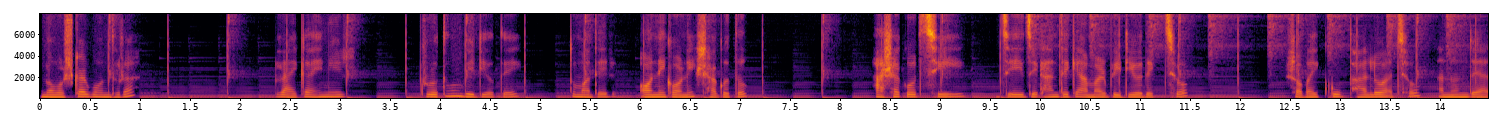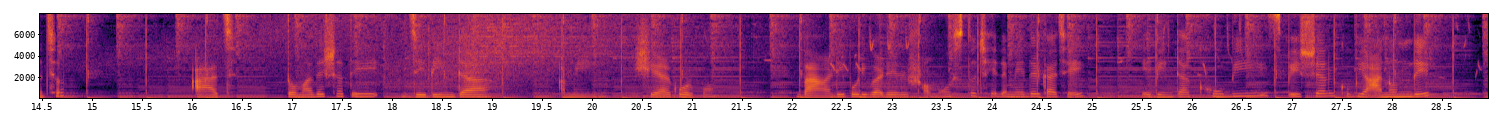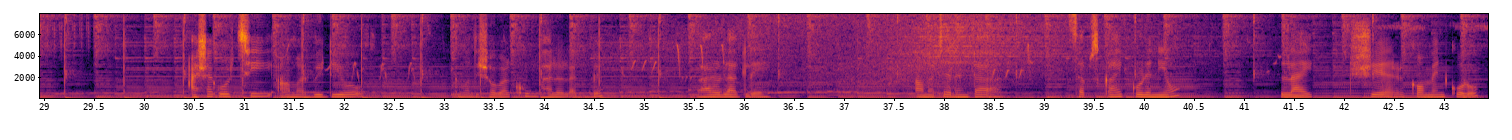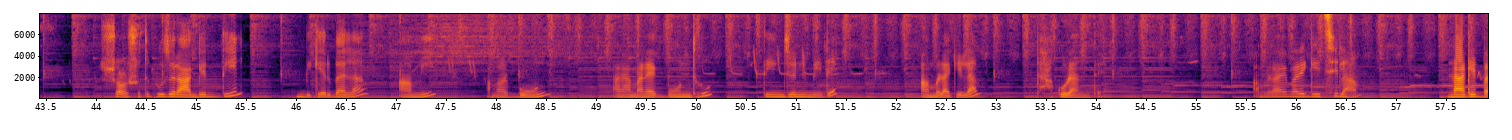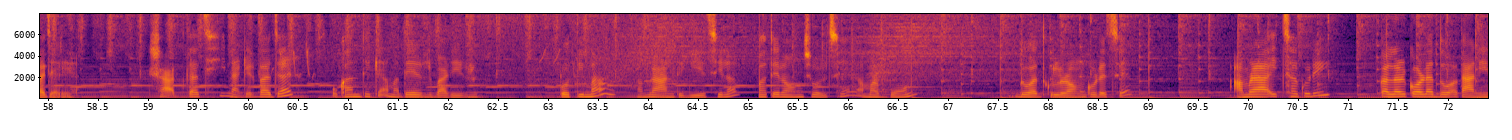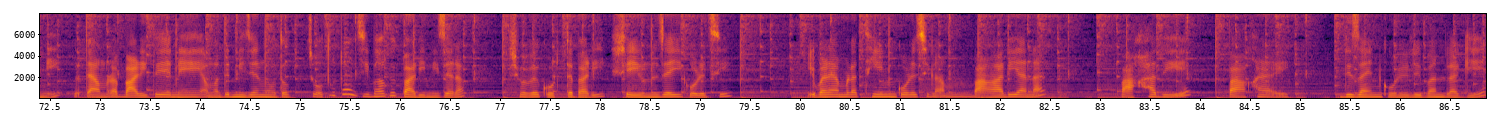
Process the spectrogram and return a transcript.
নমস্কার বন্ধুরা। রায় কাহিনীর প্রথম ভিডিওতে তোমাদের অনেক অনেক স্বাগত। আশা করছি যে যেখান থেকে আমার ভিডিও দেখছ, সবাই খুব ভালো আছো, আনন্দে আছো। আজ তোমাদের সাথে যে দিনটা আমি শেয়ার করব, বাঙালি পরিবারের সমস্ত ছেলে মেয়েদের কাছেই এই দিনটা খুবই স্পেশাল খুবই আনন্দের আশা করছি আমার ভিডিও তোমাদের সবার খুব ভালো লাগবে। ভালো লাগলে আমার চ্যানেলটা সাবস্ক্রাইব করে নিও লাইক শেয়ার কমেন্ট করো। সরস্বতী পুজোর আগের দিন বিকেলবেলা আমি, আমার বোন আর আমার এক বন্ধু তিনজনে মিলে আমরা গেলাম ঠাকুর আনতে। আমরা এবারে গেছিলাম নাগের বাজারে। সাতগাছি নাগের বাজার। ওখান থেকে আমাদের বাড়ির প্রতিমা আমরা আনতে গিয়েছিলাম। হাতে রং চলছে আমার বোন। দোয়াতগুলো রং করেছে। আমরা ইচ্ছা করেই কালার করা দোয়াত আনিনি। যাতে আমরা বাড়িতে এনে আমাদের নিজের মতো যতটা যেভাবে পারি নিজেরা সেভাবে করতে পারি, সেই অনুযায়ী করেছি। এবারে আমরা থিম করেছিলাম বাঙালিয়ানা পাখা দিয়ে পাখায় ডিজাইন করে রিবান লাগিয়ে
